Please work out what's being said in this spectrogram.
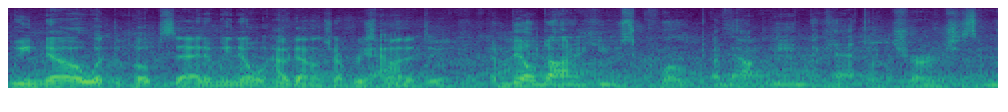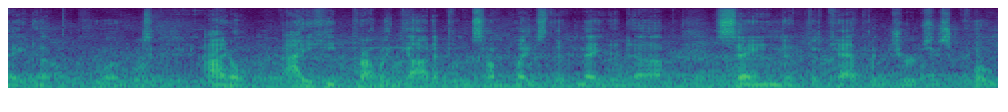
we, know what the Pope said, and we know how Donald Trump responded to it. Bill Donohue's quote about me in the Catholic Church is a made-up quote. I don't. I, he probably got it from someplace that made it up, saying that the Catholic Church is quote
